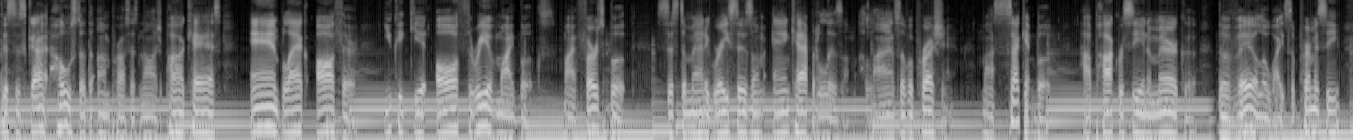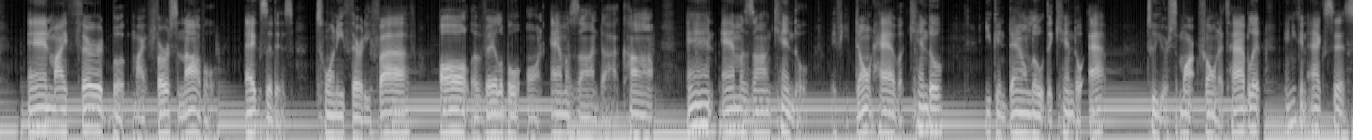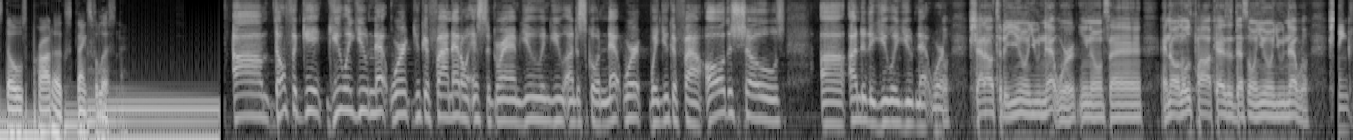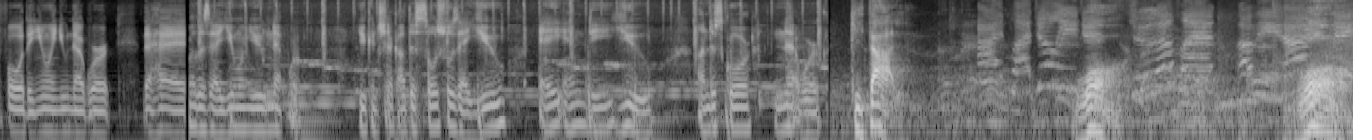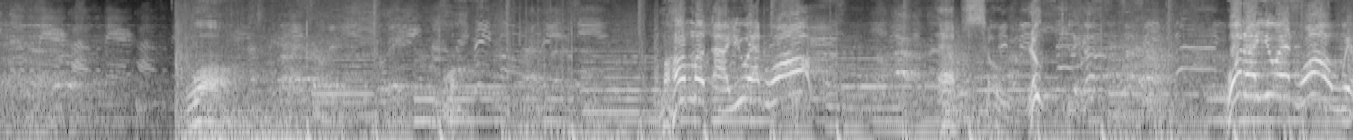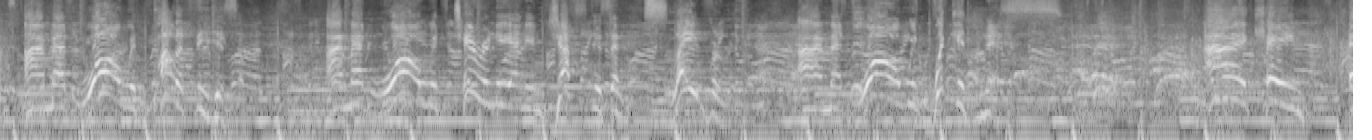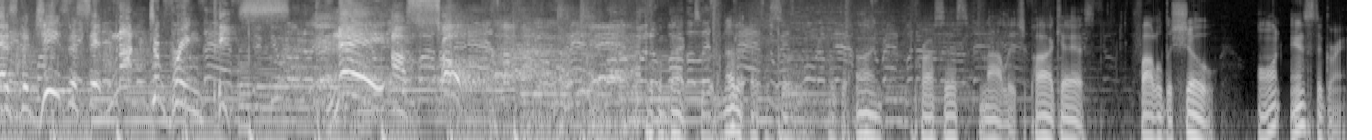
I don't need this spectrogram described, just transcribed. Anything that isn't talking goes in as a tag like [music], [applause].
This is Scott, host of the Unprocessed Knowledge Podcast and Black author. You could get all three of my books. My first book, Systematic Racism and Capitalism Alliance of Oppression. My second book, Hypocrisy in America The Veil of White Supremacy. And my third book, my first novel, Exodus 2035, all available on Amazon.com and Amazon Kindle. If you don't have a Kindle, you can download the Kindle app to your smartphone or tablet, and you can access those products. Thanks for listening. Um, don't forget You and You Network. You can find that on Instagram, You and You underscore network, where you can find all the shows uh, under the You and You Network. Shout out to the You and You Network, you know what I'm saying? And all those podcasts that's on You and You Network. link for the UNU network that has brothers at UNU Network. You can check out the socials at U A N D U underscore network. ¿Qué tal? Of War. Muhammad, are you at war? Absolutely. What are you at war with? I'm at war with polytheism. I'm at war with tyranny and injustice and slavery. I'm at war with wickedness. I came, as the Jesus said, not to bring peace, nay, a sword. Welcome back to another episode of the Unprocessed Knowledge Podcast. Follow the show on Instagram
